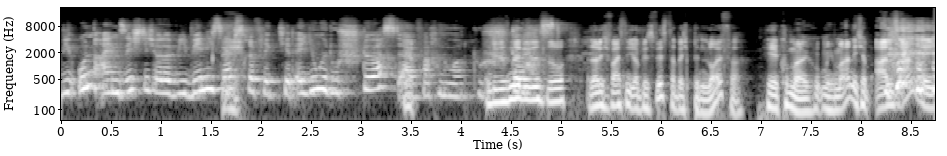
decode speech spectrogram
wie uneinsichtig oder wie wenig selbstreflektiert. Ey, Junge, du störst einfach nur. Du Und dieses, ne, störst. dieses so, Leute, ich weiß nicht, ob ihr es wisst, aber ich bin Läufer. Hier, guck mal, guck mich mal an, ich habe alles an, ey.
